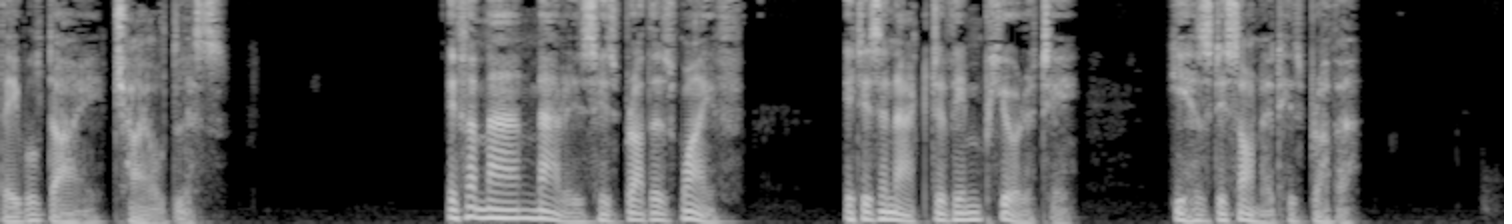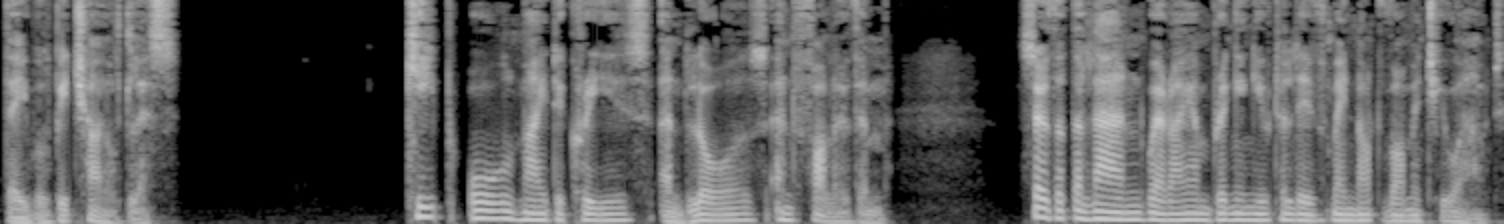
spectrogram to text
They will die childless. If a man marries his brother's wife, it is an act of impurity. He has dishonored his brother. They will be childless. Keep all my decrees and laws and follow them, so that the land where I am bringing you to live may not vomit you out.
